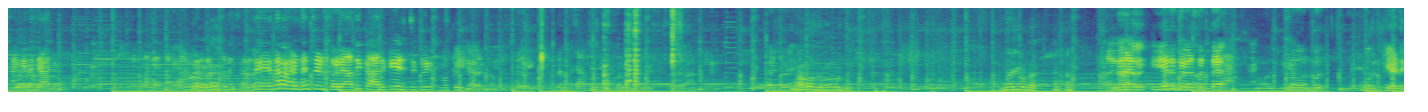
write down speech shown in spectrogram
അങ്ങനെ ഞാനും. വെള്ളം ഏതാ വേണ്ട എടുത്തോളെ. അത് കാരക്ക കഴിച്ചിട്ട് നമുക്ക് അങ്ങനെ ഈ ഒരു ദിവസത്തെ നോമ്പ് മുറിക്കാണ്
